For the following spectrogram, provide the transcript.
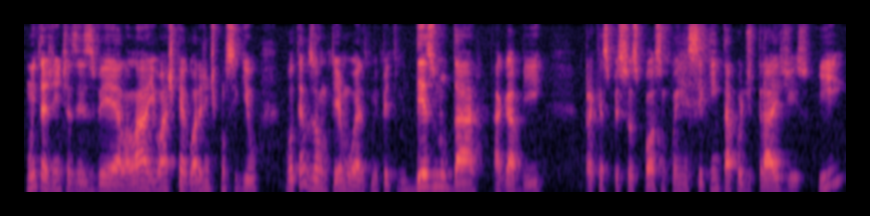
muita gente às vezes vê ela lá e eu acho que agora a gente conseguiu, vou até usar um termo, Wellington, me permite, desnudar a Gabi para que as pessoas possam conhecer quem está por detrás disso. E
